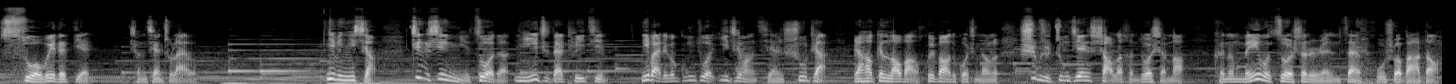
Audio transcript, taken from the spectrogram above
所谓的点呈现出来了？因为你想这个事情你做的，你一直在推进，你把这个工作一直往前舒展，然后跟老板汇报的过程当中，是不是中间少了很多什么？可能没有做事的人在胡说八道。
